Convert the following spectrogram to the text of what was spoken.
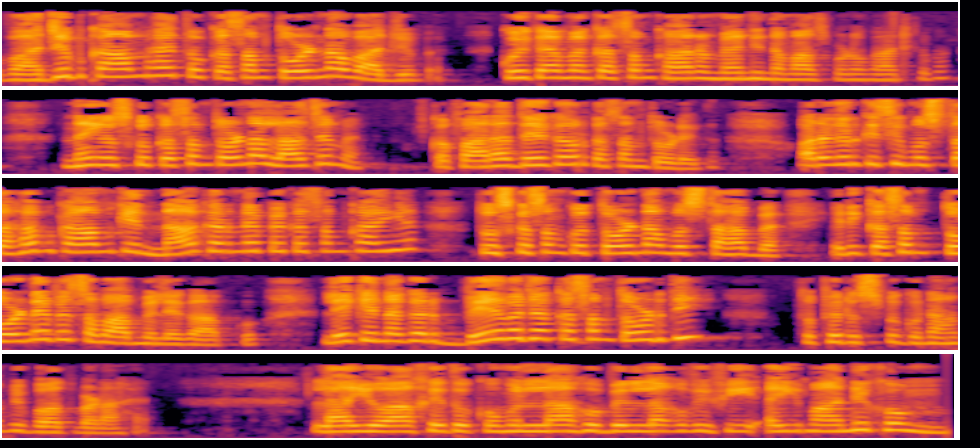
واجب کام ہے تو قسم توڑنا واجب ہے۔ کوئی کہ میں قسم کھا رہا ہوں، میں نہیں نماز پڑھوں گا آج کے بعد۔ نہیں، اس کو قسم توڑنا لازم ہے۔ کفارا دے گا اور قسم توڑے گا۔ اور اگر کسی مستحب کام کے نہ کرنے پہ قسم کھائی ہے تو اس قسم کو توڑنا مستحب ہے۔ یعنی قسم توڑنے پہ ثواب ملے گا آپ کو۔ لیکن اگر بے وجہ قسم توڑ دی، تو پھر اس پہ گناہ بھی بہت بڑا ہے۔ لا يؤاخذكم الله باللغو في ايمانكم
